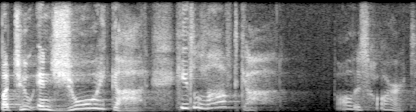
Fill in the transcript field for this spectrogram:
but to enjoy God. He loved God with all his heart.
